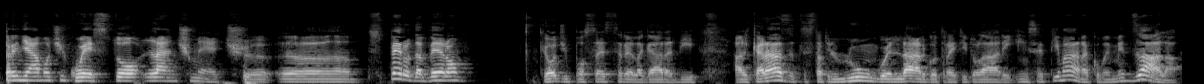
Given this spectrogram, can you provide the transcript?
prendiamoci questo lunch match. Uh, spero davvero che oggi possa essere la gara di Alcaraz, è stato in lungo e in largo tra i titolari in settimana come mezzala,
